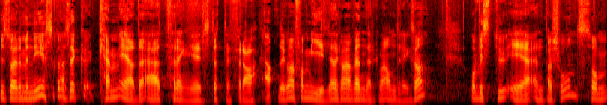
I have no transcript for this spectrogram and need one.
hvis du har en meny, så kan du se hvem er det jeg trenger støtte fra. Ja. Det kan være familie, det kan være venner, det kan være andre. ikke sant? Og hvis du er en person som,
